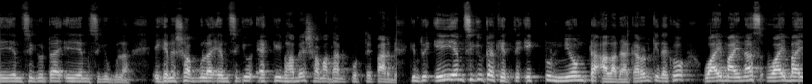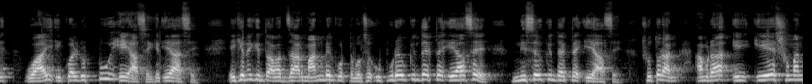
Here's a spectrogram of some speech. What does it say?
এই এমসিকিউটা এই এমসিকিউগুলা এখানে সবগুলা এমসিকিউ একইভাবে সমাধান করতে পারবে। কিন্তু এই এমসিকিউটার ক্ষেত্রে একটু নিয়মটা আলাদা, কারণ কি দেখো y minus y by y equal to two এ আছে এ আছে। এখানে কিন্তু আমার যার মান বের করতে বলছে, উপরেও কিন্তু একটা এ আছে, নিচেও কিন্তু একটা এ আছে। সুতরাং আমরা এই এ সমান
